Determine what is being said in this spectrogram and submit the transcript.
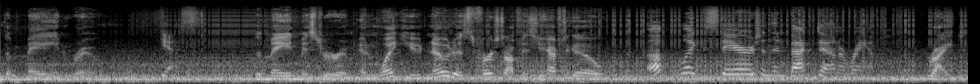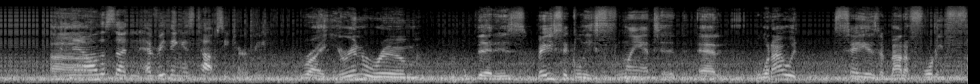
the main room, yes, the main mystery room. And what you notice first off is you have to go up like stairs and then back down a ramp, Right. and right. then Uh, all of a sudden everything is topsy turvy. Right. You're in a room that is basically slanted at what I would say is about a 45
